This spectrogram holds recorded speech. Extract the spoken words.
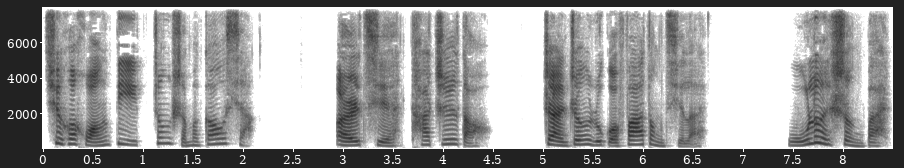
去和皇帝争什么高下。而且他知道，战争如果发动起来，无论胜败。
